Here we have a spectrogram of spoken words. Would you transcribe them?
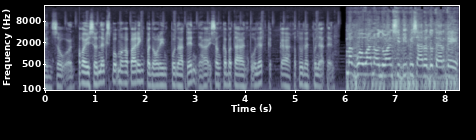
and so on. Okay, so next po mga paring, panoorin po natin ah, isang kabataan po ulit k- k- katulad po natin. Magwa one on one si VP Sara Duterte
